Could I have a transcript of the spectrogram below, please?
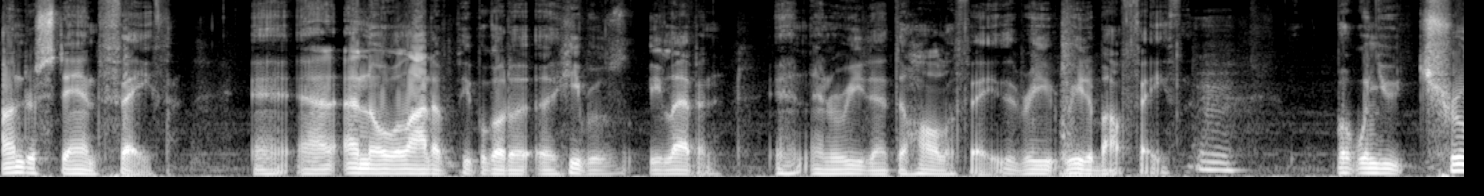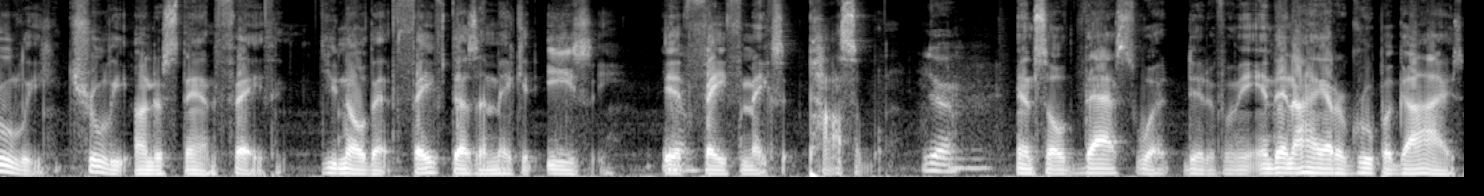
understand faith, and I, I know a lot of people go to uh, Hebrews eleven and, and read at the Hall of Faith, read read about faith. But when you truly truly understand faith, you know that faith doesn't make it easy. It faith makes it possible. Yeah. And so that's what did it for me. And then I had a group of guys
